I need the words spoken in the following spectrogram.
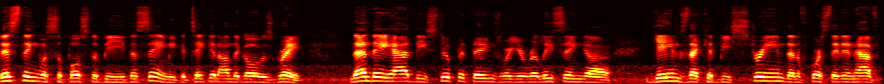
This thing was supposed to be the same. You could take it on the go. It was great. Then they had these stupid things where you're releasing uh, games that could be streamed, and of course they didn't have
